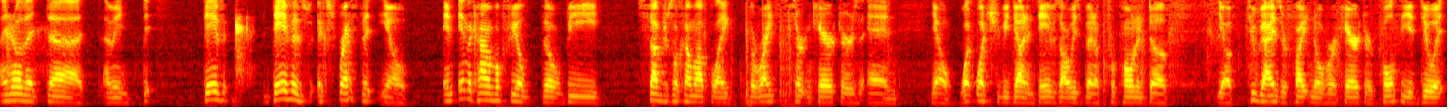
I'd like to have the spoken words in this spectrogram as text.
I know that. Uh, I mean, D- Dave. Dave has expressed that you know, in in the comic book field, there'll be subjects will come up like the rights to certain characters and you know what what should be done. And Dave's always been a proponent of you know if two guys are fighting over a character, both of you do it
